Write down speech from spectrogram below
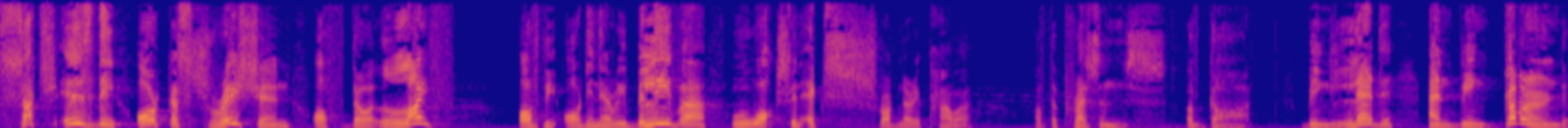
such is the orchestration of the life of the ordinary believer who walks in extraordinary power of the presence of God, being led and being governed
